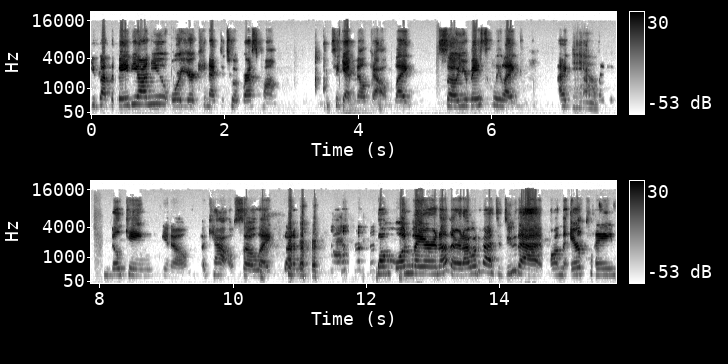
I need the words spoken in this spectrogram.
you've got the baby on you or you're connected to a breast pump to get milk out. Like so you're basically like I Damn. like milking, you know, a cow. So like you gotta some one way or another. And I would have had to do that on the airplane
